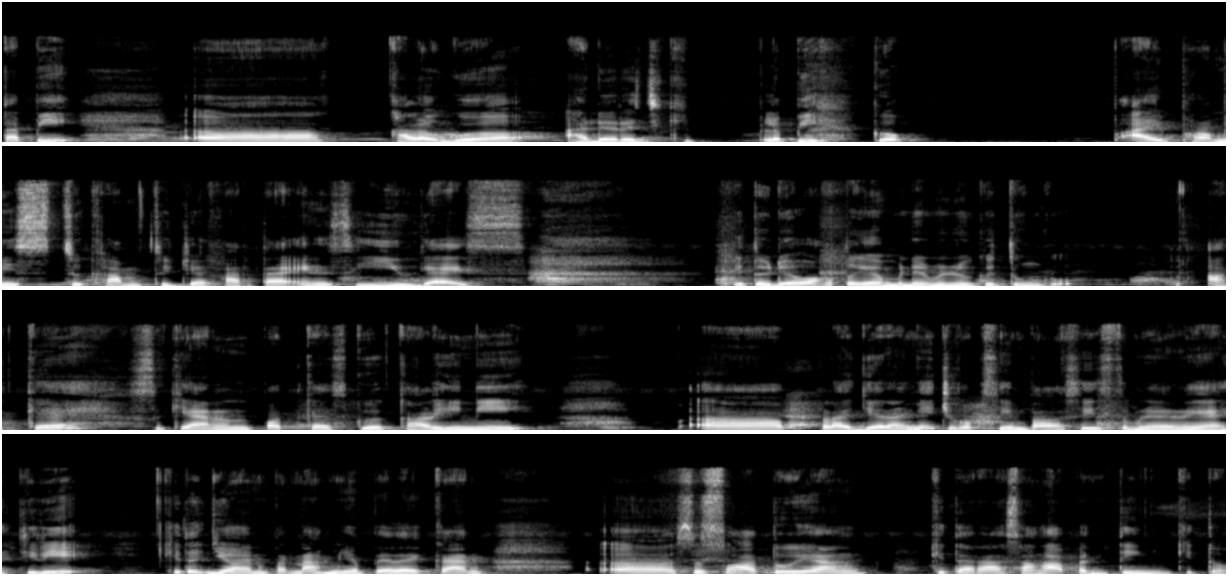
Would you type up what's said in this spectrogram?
Tapi uh, kalau gue ada rezeki lebih, gue I promise to come to Jakarta and see you guys. Itu udah waktu yang benar-benar gue tunggu. Oke, sekian podcast gue kali ini. Uh, pelajarannya cukup simpel sih sebenarnya. Jadi kita jangan pernah menyepelekan uh, sesuatu yang kita rasa nggak penting gitu.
